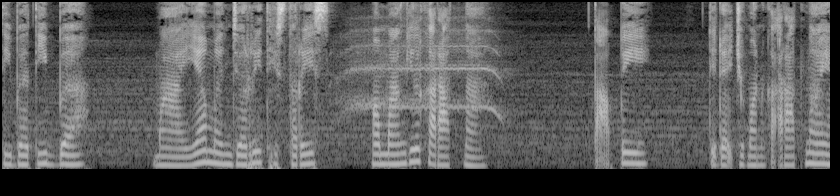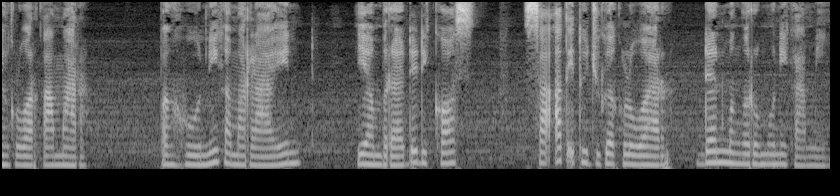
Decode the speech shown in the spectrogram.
Tiba-tiba, Maya menjerit histeris memanggil Kak Ratna. Tapi, tidak cuma Kak Ratna yang keluar kamar. Penghuni kamar lain yang berada di kos saat itu juga keluar dan mengerumuni kami.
